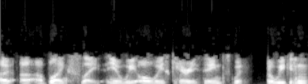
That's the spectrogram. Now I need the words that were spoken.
a, a blank slate. You know, we always carry things with, so we can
